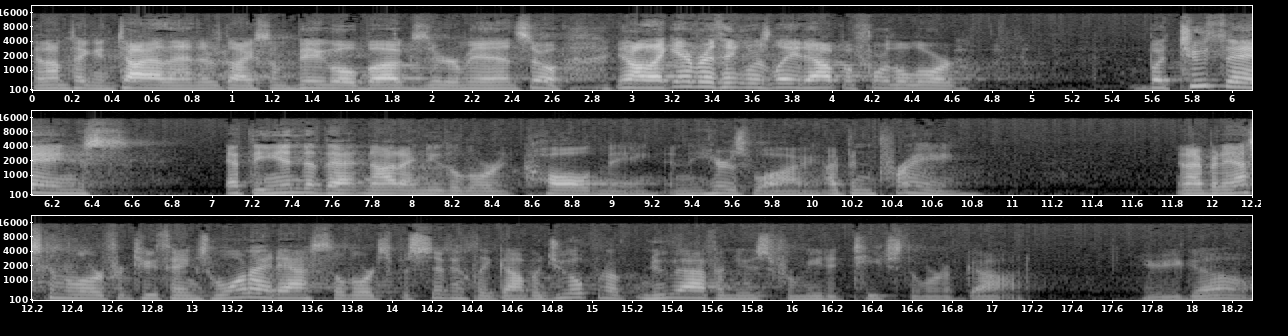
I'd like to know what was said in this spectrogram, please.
And I'm thinking Thailand, there's like some big old bugs there, man. So, you know, like everything was laid out before the Lord. But two things at the end of that night, I knew the Lord had called me. And here's why I've been praying. And I've been asking the Lord for two things. One, I'd ask the Lord specifically, God, would you open up new avenues for me to teach the Word of God? Here you go,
